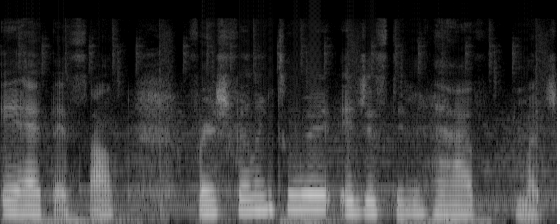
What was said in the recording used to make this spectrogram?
it had that soft, fresh feeling to it. It just didn't have much,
